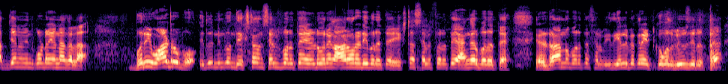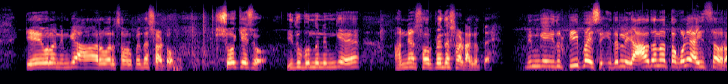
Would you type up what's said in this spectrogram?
ಹತ್ತು ಜನ ನಿಂತ್ಕೊಂಡ್ರೆ ಏನಾಗಲ್ಲ. ಬರೀ ವಾಡ್ರೂಬು ಇದು ನಿಮ್ಗೆ ಒಂದು ಎಕ್ಸ್ಟ್ರಾ ಒಂದು ಸೆಲ್ಫ್ ಬರುತ್ತೆ, ಎರಡೂವರೆಗೆ ಆರೂವರೆ ಅಡಿ ಬರುತ್ತೆ ಎಕ್ಸ್ಟ್ರಾ ಸೆಲ್ಫ್ ಇರುತ್ತೆ ಹ್ಯಾಂಗರ್ ಬರುತ್ತೆ, ಎರಡು ಡ್ರಾನು ಬರುತ್ತೆ ಸೆಲ್ಫ್ ಇದು ಎಲ್ಲಿ ಬೇಕಾದ್ರೆ ಇಟ್ಕೋಬೋದು ಲೂಸ್ ಇರುತ್ತೆ. ಕೇವಲ ನಿಮಗೆ ಆರೂವರೆ ಸಾವಿರ ರೂಪಾಯಿಂದ ಸ್ಟಾರ್ಟು ಶೋಕೇಶು ಇದು ಬಂದು ನಿಮಗೆ ಹನ್ನೆರಡು ಸಾವಿರ ರೂಪಾಯಿಂದ ಸ್ಟಾರ್ಟ್ ಆಗುತ್ತೆ. ನಿಮಗೆ ಇದು ಟೀ ಪೈಸ್ ಇದರಲ್ಲಿ ಯಾವುದನ್ನ ತೊಗೊಳ್ಳಿ ಐದು ಸಾವಿರ.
